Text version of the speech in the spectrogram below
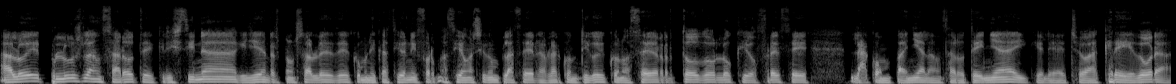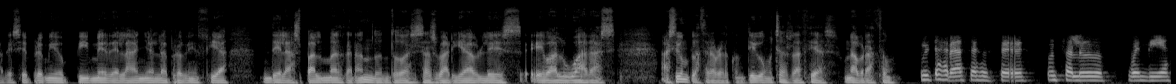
Aloe Plus Lanzarote, Cristina Guillén, responsable de comunicación y formación. Ha sido un placer hablar contigo y conocer todo lo que ofrece la compañía lanzaroteña y que le ha hecho acreedora de ese premio PYME del año en la provincia de Las Palmas, ganando en todas esas variables evaluadas. Ha sido un placer hablar contigo. Muchas gracias. Un abrazo. Muchas gracias a ustedes. Un saludo. Buen día.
